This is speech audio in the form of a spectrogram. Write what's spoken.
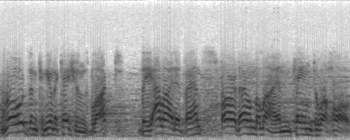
Roads and communications blocked, the Allied advance far down the line came to a halt.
